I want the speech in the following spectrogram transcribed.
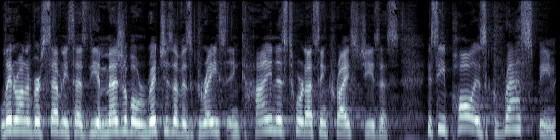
Later on in verse 7, he says, The immeasurable riches of His grace and kindness toward us in Christ Jesus. You see, Paul is grasping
